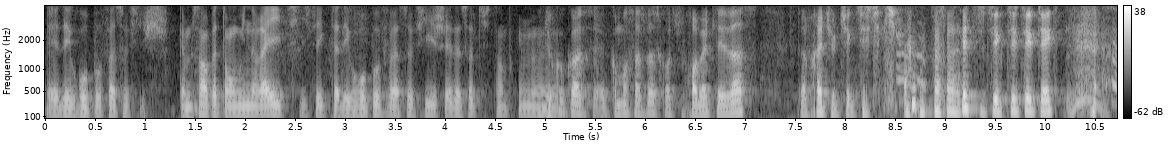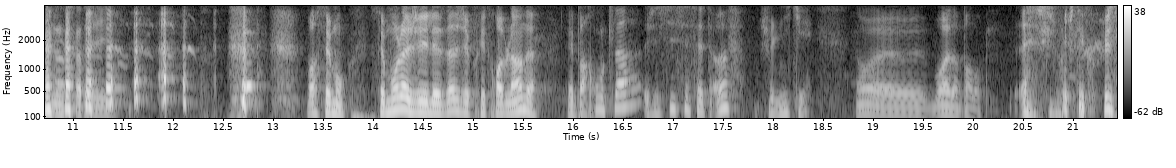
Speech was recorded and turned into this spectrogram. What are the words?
et des gros pots face aux fiches. Comme ça, en fait, ton win rate, il fait que tu as des gros pots face aux fiches et de ça, tu t'imprimes. euh, Du coup, comment ça se passe quand tu 3 bêtes les as? Après, tu check, check, check. tu check, check, check, check. c'est une stratégie. Bon, c'est bon. C'est bon, là, j'ai les as, j'ai pris 3 blindes. Et par contre, là, j'ai 6 et 7 off. Je vais le niquer. Non, euh... Ouais, non, pardon. Excuse-moi, je t'ai coupé. Je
